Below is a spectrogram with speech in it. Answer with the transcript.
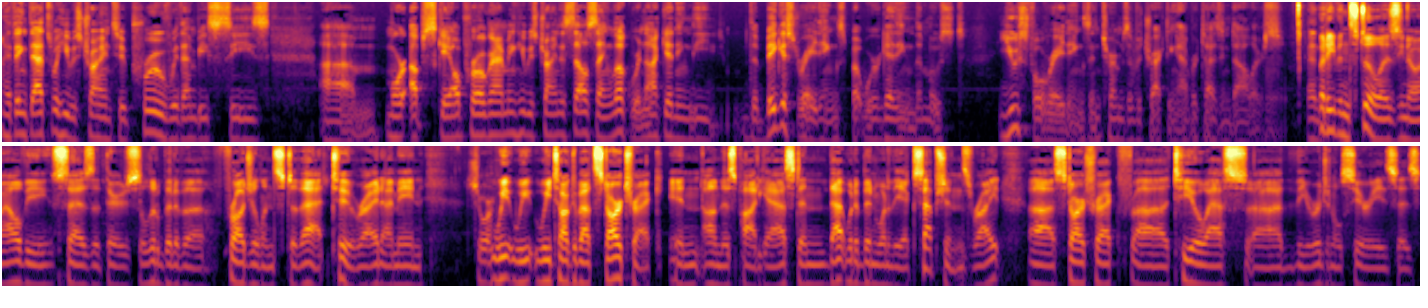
I think that's what he was trying to prove with NBC's um, more upscale programming he was trying to sell, saying, "Look, we're not getting the the biggest ratings, but we're getting the most useful ratings in terms of attracting advertising dollars." but even still, as you know, Alvey says that there's a little bit of a fraudulence to that too, right? I mean, Sure. We, we we talked about Star Trek in on this podcast, and that would have been one of the exceptions, right? Uh, Star Trek uh, TOS, uh, the original series, as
